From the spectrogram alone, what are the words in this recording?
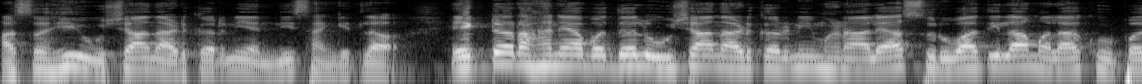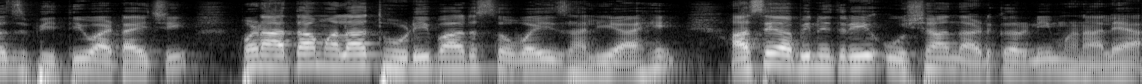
असंही उषा नाडकर्णी यांनी सांगितलं. एकटं राहण्याबद्दल उषा नाडकर्णी म्हणाल्या सुरुवातीला मला खूपच भीती वाटायची पण आता मला थोडीफार सवय झाली आहे असे अभिनेत्री उषा नाडकर्णी म्हणाल्या.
